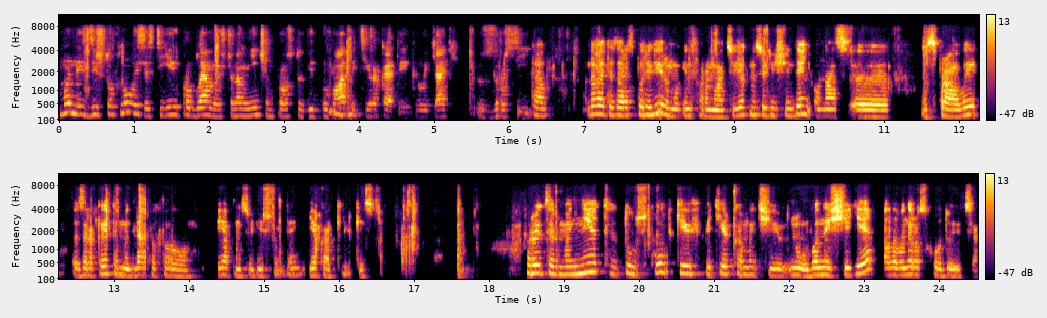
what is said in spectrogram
ми не зіштовхнулися з тією проблемою, що нам нічим просто відбивати Мгм. ці ракети, які летять з Росії? Так, давайте зараз перевіримо інформацію. Як на сьогоднішній день у нас е, справи з ракетами для ППО? Як на сьогоднішній день? Яка кількість? Рицар монет, туз кубків, п'ятірка мечів. Ну, вони ще є, але вони розходуються.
